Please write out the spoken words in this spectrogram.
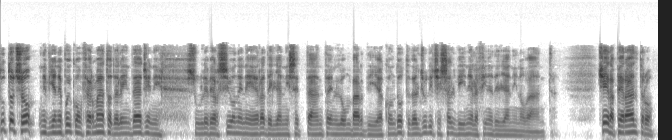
tutto ciò viene poi confermato dalle indagini sull'eversione nera degli anni 70 in Lombardia, condotte dal giudice Salvini alla fine degli anni 90. C'era peraltro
